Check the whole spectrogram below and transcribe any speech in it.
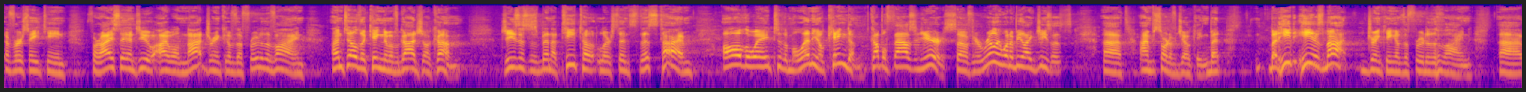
uh, verse 18. For I say unto you, I will not drink of the fruit of the vine until the kingdom of God shall come. Jesus has been a teetotaler since this time, all the way to the millennial kingdom, a couple thousand years. So if you really want to be like Jesus, uh, I'm sort of joking, but but he he is not drinking of the fruit of the vine uh,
